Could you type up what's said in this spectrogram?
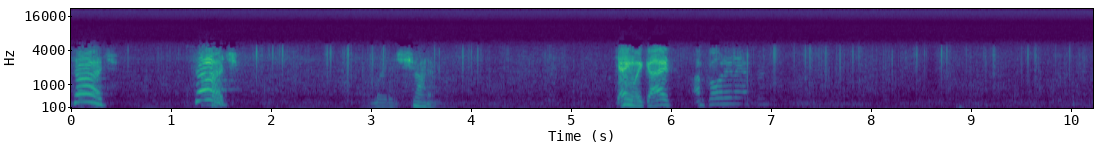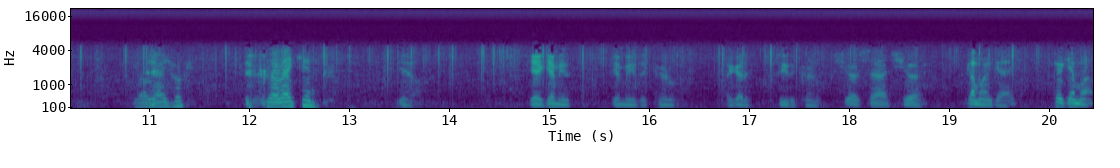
Sarge! Sarge! I might have shot him. Gangway, guys. I'm going in after him. You all right, Hook? You all right, kid? Yeah. Yeah, give me, give me the colonel. I gotta see the colonel. Sure, Sarge, sure. Come on, guys. Pick him up.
